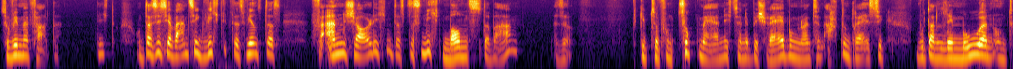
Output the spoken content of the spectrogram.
so wie mein Vater. Nicht? Und das ist ja wahnsinnig wichtig, dass wir uns das veranschaulichen, dass das nicht Monster waren. Also es gibt so von Zuckmeier nicht so eine Beschreibung 1938, wo dann Lemuren und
